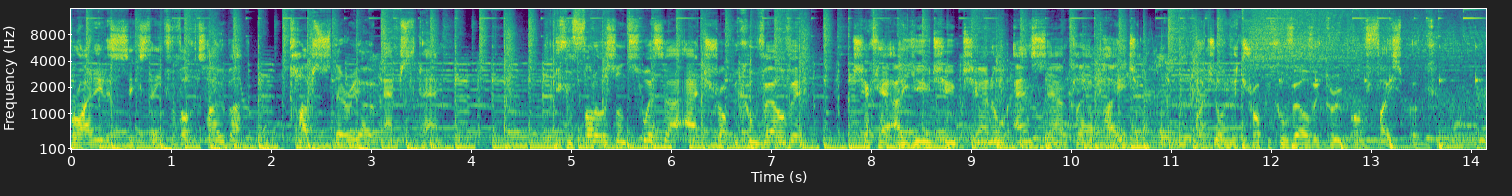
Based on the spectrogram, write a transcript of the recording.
Friday the 16th of October, Club Stereo Amsterdam. You can follow us on Twitter at Tropical Velvet. Check out our YouTube channel and SoundCloud page or join the Tropical Velvet group on Facebook.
